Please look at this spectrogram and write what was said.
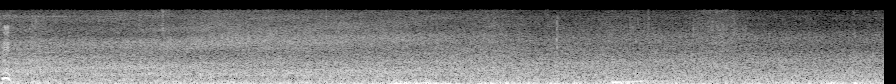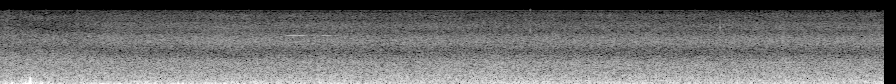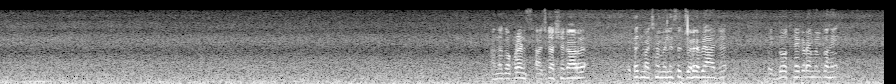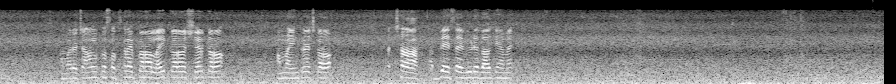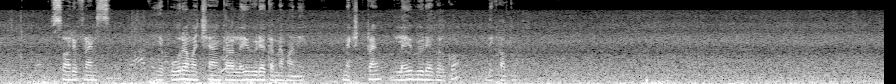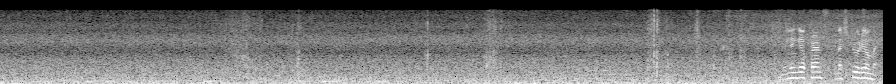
फ्रेंड्स हम्म देखो फ्रेंड्स आज का शिकार इतज मच्छा मिलने से जुड़े हुए हैं आज एक दो खेकड़े मिल गए हमारे चैनल को सब्सक्राइब करो लाइक करो शेयर करो हमें इंकरेज करो अच्छा अब भी ऐसा वीडियो डालते हैं हमें सॉरी फ्रेंड्स ये पूरा मच्छियाँ का लाइव वीडियो करना पानी नेक्स्ट टाइम लाइव वीडियो कर को दिखाता. हूँ मिलेंगे फ्रेंड्स नेक्स्ट वीडियो में।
